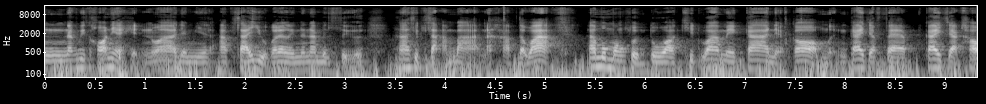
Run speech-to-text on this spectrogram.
ๆ นักวิเคราะห์เนี่ยเห็นว่ายังมี upside อยู่ก็เลยแนะนำเป็นซื้อ 53 บาทนะครับ แต่ว่าถ้ามุมมองส่วนตัวคิดว่าเมกาเนี่ยก็เหมือนใกล้จะแฟร์ใกล้จะเข้า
